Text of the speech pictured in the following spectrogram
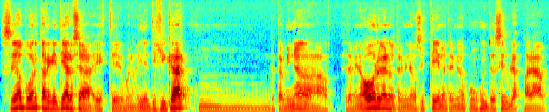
Se va a poder targetear, o sea, este, bueno, identificar determinada, determinado órgano, determinado sistema, determinado conjunto de células para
